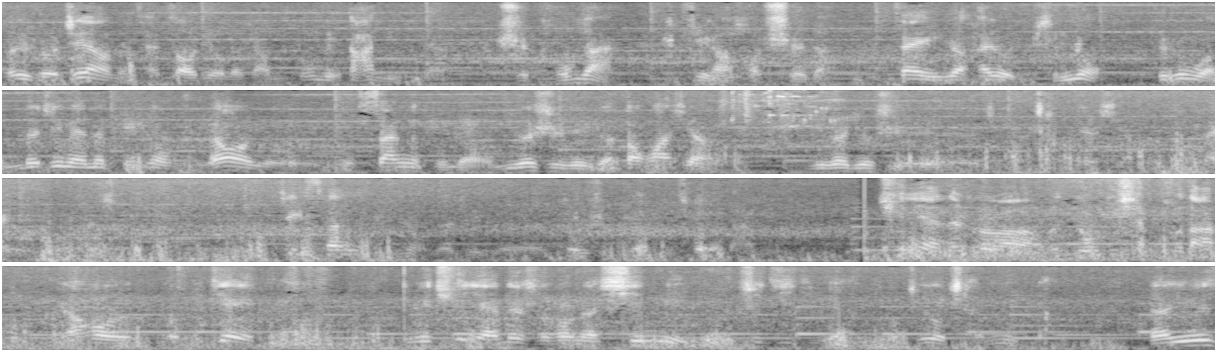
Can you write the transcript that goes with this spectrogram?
所以说这样呢才造就了咱们东北大米呢是口感是非常好吃的。再一个还有品种，就是我们的这边的品种主要有有三个品种，一个是这个稻花香，一个就是这个长粒香，还有这个这三个品种的这个都是比较不错的大米。去年的时候啊，文东就想做大米，然后我们建议他做，因为去年的时候呢新米不是季节，只有陈米的，然后因为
